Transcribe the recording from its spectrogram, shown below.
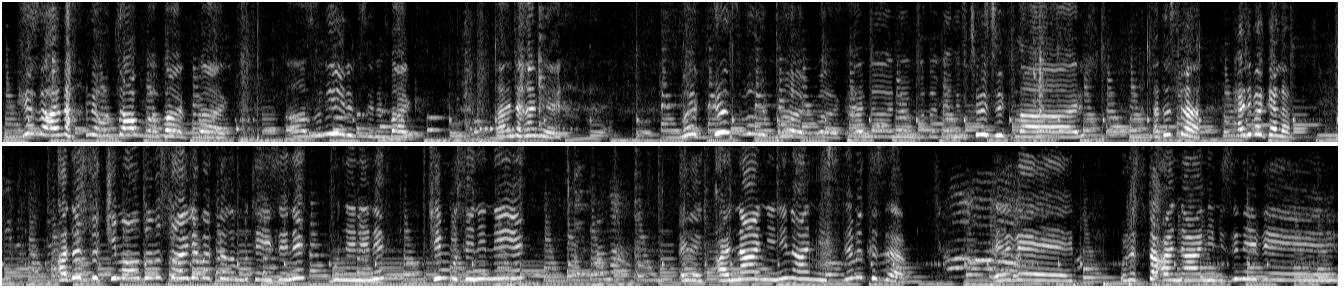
Kız anneanne utanma bak bak. Ağzını yerim senin bak. Anneanne. Bak kız bak bak bak. Anneannem bu da benim çocuklar. Adası hadi bakalım. Adasu kim olduğunu söyle bakalım bu teyzenin, bu nenenin. Kim bu senin neyin? Ana. Evet anneannenin annesi değil mi kızım? Evet. Burası da anneannemizin evi.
